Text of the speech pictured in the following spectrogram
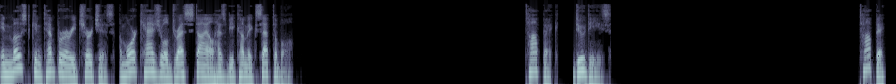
In most contemporary churches, a more casual dress style has become acceptable. Topic: Duties. Topic:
